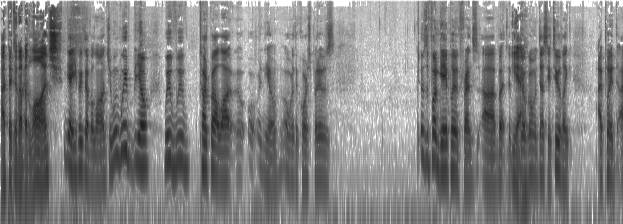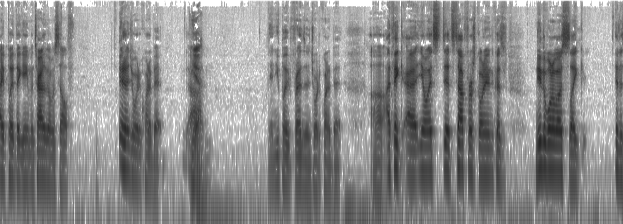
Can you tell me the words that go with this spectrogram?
I picked it up at launch. yeah, you picked up a launch, and we, we you know we we talked about a lot, uh, you know, over the course, but it was it was a fun game playing with friends. Uh, but the, Yeah. you know, going with Destiny 2, like I played I played that game entirely by myself, and enjoyed it quite a bit. Yeah. Um, and you played with friends and enjoyed it quite a bit. Uh, I think uh, you know it's it's tough first going in because neither one of us like in a,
